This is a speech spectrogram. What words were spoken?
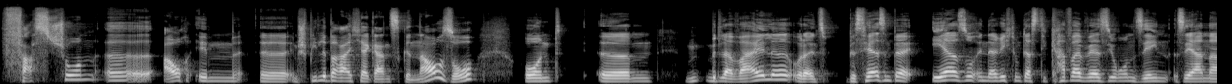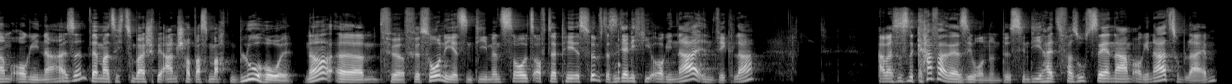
fast schon äh, auch im äh, im Spielebereich ja ganz genauso und ähm, mittlerweile oder ins, bisher sind wir eher so in der Richtung, dass die Coverversionen sehr, sehr nah am Original sind. Wenn man sich zum Beispiel anschaut, was macht ein Bluehole ne? ähm, für, für Sony jetzt ein Demon's Souls auf der PS5. Das sind ja nicht die Originalentwickler, aber es ist eine Coverversion ein bisschen, die halt versucht, sehr nah am Original zu bleiben.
